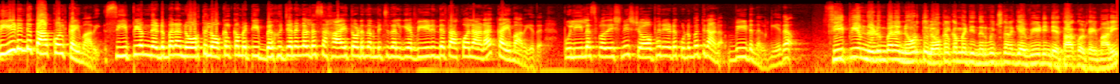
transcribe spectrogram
വീടിന്റെ താക്കോൽ കൈമാറി. C P M Nedumbana north local committee ബഹുജനങ്ങളുടെ സഹായത്തോടെ നിർമ്മിച്ചു നൽകിയ വീടിന്റെ താക്കോലാണ് കൈമാറിയത്. പുലിയില സ്വദേശിനി ശോഭനയുടെ കുടുംബത്തിനാണ് വീട് നൽകിയത്. C P M Nedumbana north local committee നിർമ്മിച്ചു നൽകിയ വീടിന്റെ താക്കോൽ കൈമാറി.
